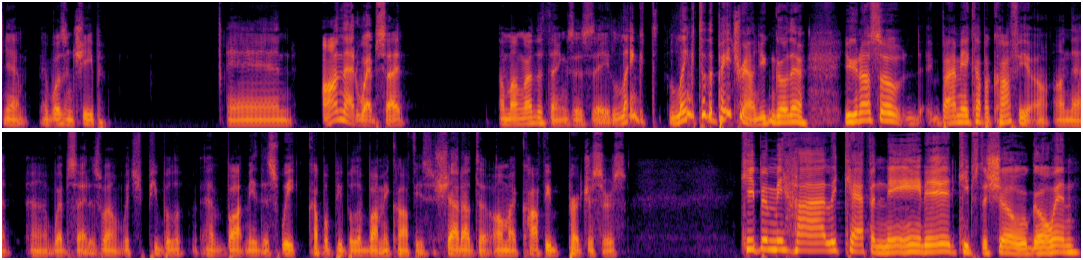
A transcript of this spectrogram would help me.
yeah, it wasn't cheap. And on that website, among other things, is a link link to the Patreon. You can go there. You can also buy me a cup of coffee on that uh, website as well, which people have bought me this week. A couple people have bought me coffees. Shout out to all my coffee purchasers. Keeping me highly caffeinated keeps the show going,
